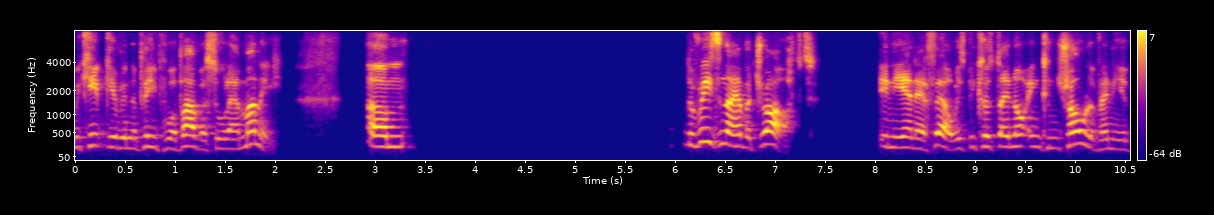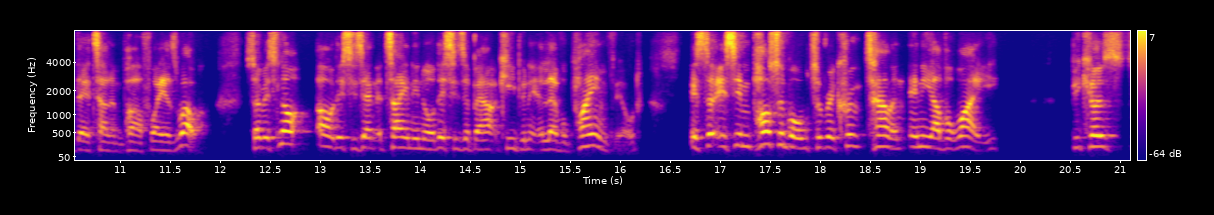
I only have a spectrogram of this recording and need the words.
we keep giving the people above us all our money. Um, the reason they have a draft in the NFL is because they're not in control of any of their talent pathway as well. So it's not, oh, this is entertaining or this is about keeping it a level playing field. It's that it's impossible to recruit talent any other way because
